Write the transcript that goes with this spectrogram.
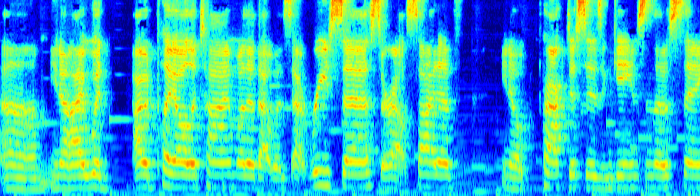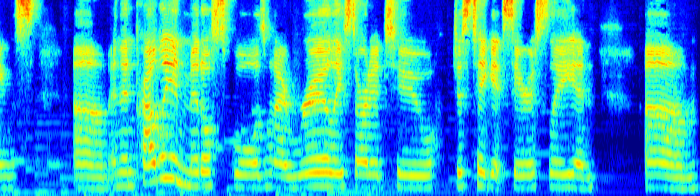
um, you know, I would, I would play all the time, whether that was at recess or outside of you know practices and games and those things um, and then probably in middle school is when i really started to just take it seriously and um,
